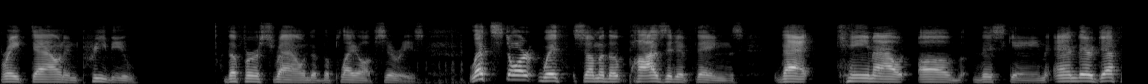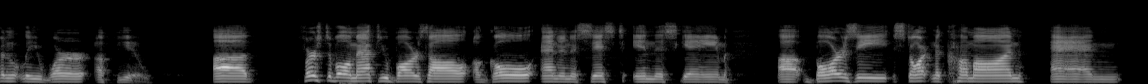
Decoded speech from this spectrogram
break down and preview the first round of the playoff series. Let's start with some of the positive things that came out of this game, and there definitely were a few. Uh, first of all, Matthew Barzal, a goal and an assist in this game. Uh, Barzy starting to come on, and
